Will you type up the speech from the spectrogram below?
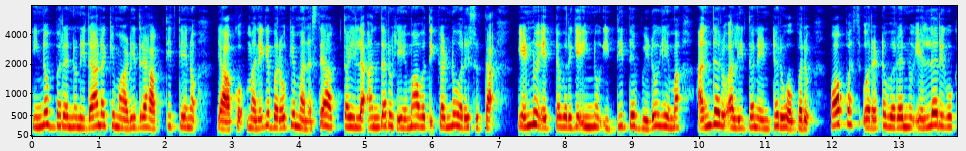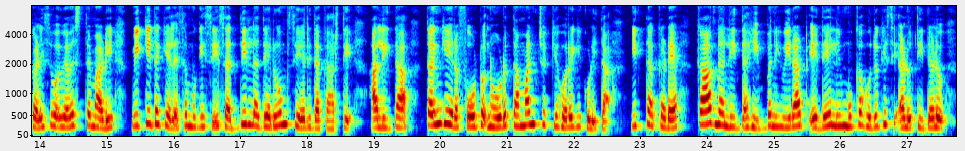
ಇನ್ನೊಬ್ಬರನ್ನು ನಿಧಾನಕ್ಕೆ ಮಾಡಿದರೆ ಆಗ್ತಿತ್ತೇನೋ? ಯಾಕೋ ಮನೆಗೆ ಬರೋಕೆ ಮನಸ್ಸೇ ಆಗ್ತಾ ಇಲ್ಲ ಅಂದರು ಹೇಮಾವತಿ ಕಣ್ಣು ಒರೆಸುತ್ತಾ ಹೆಣ್ಣು ಎತ್ತವರಿಗೆ ಇನ್ನೂ ಇದ್ದಿದ್ದೇ ಬಿಡು ಹೇಮ ಅಂದರು ಅಲ್ಲಿದ್ದ ನೆಂಟರು ಒಬ್ಬರು. ವಾಪಸ್ ಹೊರಟವರನ್ನು ಎಲ್ಲರಿಗೂ ಕಳಿಸುವ ವ್ಯವಸ್ಥೆ ಮಾಡಿ ಮಿಕ್ಕಿದ ಕೆಲಸ ಮುಗಿಸಿ ಸದ್ದಿಲ್ಲದೆ ರೂಮ್ ಸೇರಿದ ಕಾರ್ತಿ. ಅಲ್ಲಿದ್ದ ತಂಗಿಯರ ಫೋಟೋ ನೋಡುತ್ತಾ ಮಂಚಕ್ಕೆ ಹೊರಗೆ ಕುಳಿತ. ಇತ್ತ ಕಡೆ ಕಾರ್ನಲ್ಲಿದ್ದ ಇಬ್ಬನಿ ವಿರಾಟ್ ಎದೆಯಲ್ಲಿ ಮುಖ ಹುದುಗಿಸಿ ಅಳುತ್ತಿದ್ದಳು.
